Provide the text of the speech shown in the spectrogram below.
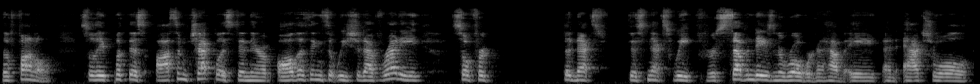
the funnel. So they put this awesome checklist in there of all the things that we should have ready. So for the next this next week, for seven days in a row, we're going to have a an actual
